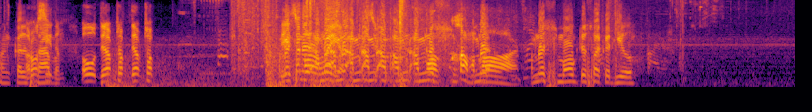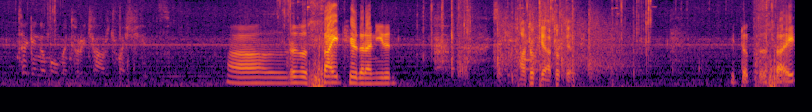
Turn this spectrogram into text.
Uncle I don't see Sam. them. Oh, they're up top. They're up top. I'm He's gonna, I'm, gonna, I'm, I'm, I'm, I'm, I'm, gonna, Oh, come I'm, gonna. I'm gonna smoke just so I could heal. Taking a moment to recharge my shields. Uh, there's a sight here that I needed. I took it. I took it. You took the sight.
